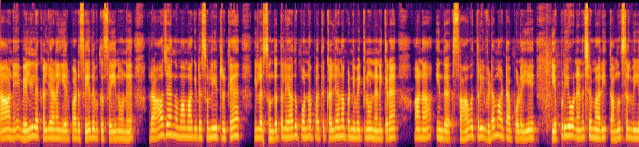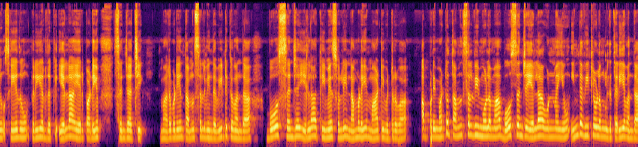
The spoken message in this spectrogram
நானே வெளியில் கல்யாணம் ஏற்பாடு சேதுவுக்கு செய்யணும்னு ராஜாங்க மாமா கிட்ட சொல்லிட்டு இருக்கேன். இல்லை சொந்தத்துலையாவது பொண்ணை பார்த்து கல்யாணம் பண்ணி வைக்கணும்னு நினைக்கிறேன். ஆனால் இந்த சாவித்திரி விடமாட்டா போலையே. எப்படியோ நினச்ச மாதிரி தமிழ் செல்வியும் சேதுவும் பிரியறதுக்கு எல்லா ஏற்பாடையும் செஞ்சாச்சு. ஆச்சு மறுபடியும் தமிழ் செல்வி இந்த வீட்டுக்கு வந்தா போஸ் செஞ்ச எல்லாத்தையுமே சொல்லி நம்மளையும் மாட்டி விட்டுருவா. அப்படி மட்டும் தமிழ் செல்வி மூலமாக போஸ் செஞ்ச எல்லா உண்மையும் இந்த வீட்டில் உள்ளவங்களுக்கு தெரிய வந்தா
